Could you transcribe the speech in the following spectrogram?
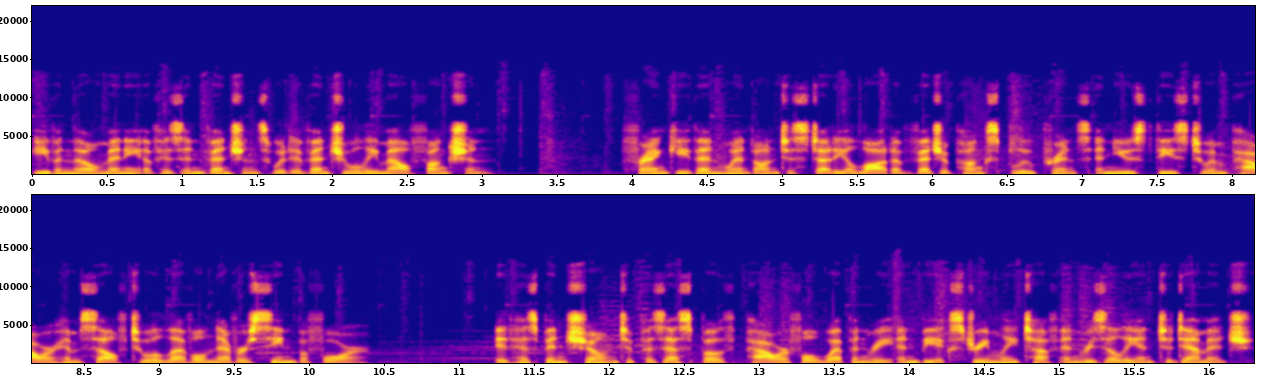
even though many of his inventions would eventually malfunction. Franky then went on to study a lot of Vegapunk's blueprints and used these to empower himself to a level never seen before. It has been shown to possess both powerful weaponry and be extremely tough and resilient to damage,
